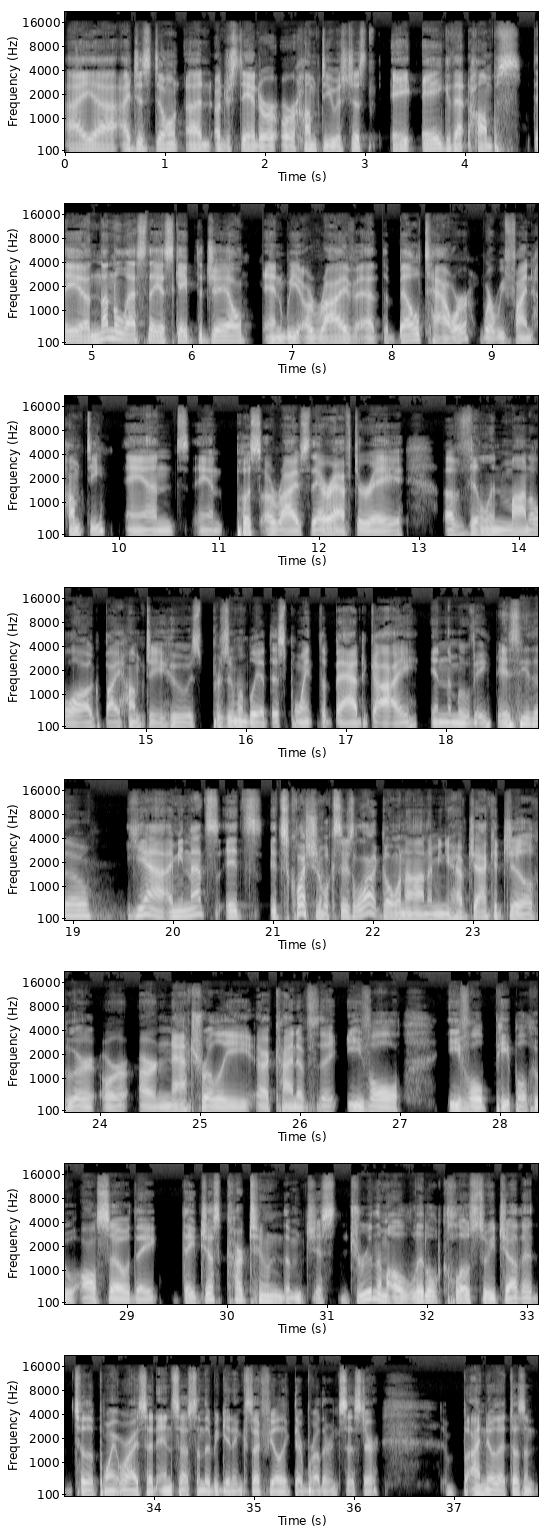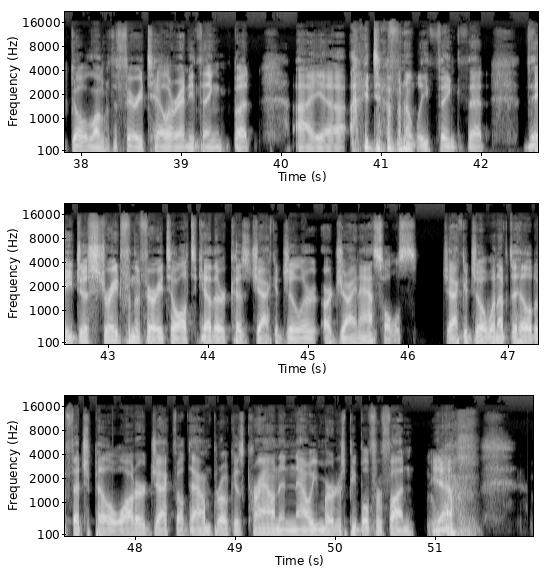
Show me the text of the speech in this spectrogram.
I uh, I just don't uh, understand. Or or Humpty was just a egg that humps. They uh, nonetheless they escape the jail and we arrive at the bell tower where we find Humpty and and Puss arrives there after a a villain monologue by Humpty, who is presumably at this point the bad guy in the movie. Is he though? Yeah, I mean that's it's it's questionable because there's a lot going on. I mean, you have Jack and Jill who are or are naturally uh, kind of the evil evil people who also they they just cartooned them, just drew them a little close to each other to the point where I said incest in the beginning because I feel like they're brother and sister. I know that doesn't go along with the fairy tale or anything, but I uh, I definitely think that they just strayed from the fairy tale altogether because Jack and Jill are, are giant assholes. Jack and Jill went up the hill to fetch a pail of water. Jack fell down, broke his crown, and now he murders people for fun. Yeah.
